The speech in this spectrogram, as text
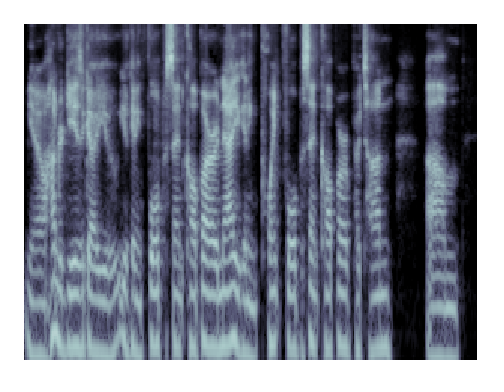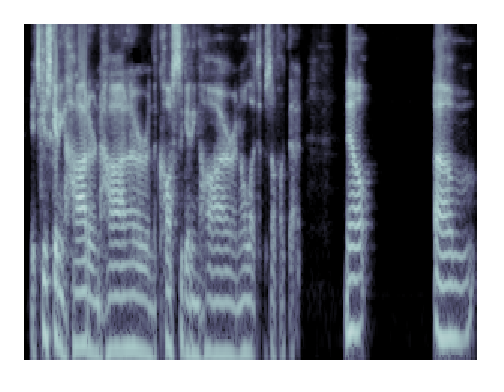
you know, hundred years ago you you're getting four percent copper, and now you're getting 0.4 percent copper per ton. Um, it's just getting harder and harder, and the costs are getting higher, and all that type of stuff like that. Now, um,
